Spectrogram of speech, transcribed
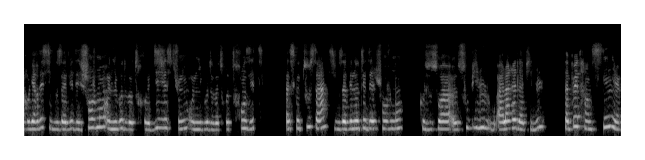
regarder si vous avez des changements au niveau de votre digestion, au niveau de votre transit, parce que tout ça, si vous avez noté des changements, que ce soit euh, sous pilule ou à l'arrêt de la pilule, ça peut être un signe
